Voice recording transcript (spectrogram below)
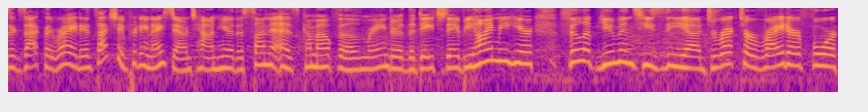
exactly right. It's actually pretty nice downtown here. The sun has come out for the remainder of the day today. Behind me here, Phillip Youmans. He's the uh, director, writer for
